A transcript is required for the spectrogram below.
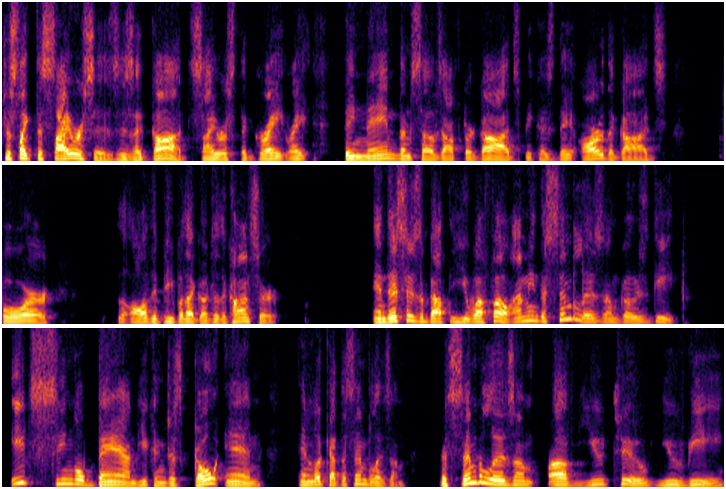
Just like the Cyruses is a god, Cyrus the Great, right? They named themselves after gods because they are the gods for all the people that go to the concert. And this is about the UFO. I mean, the symbolism goes deep. Each single band, you can just go in and look at the symbolism. The symbolism of U2, UV,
